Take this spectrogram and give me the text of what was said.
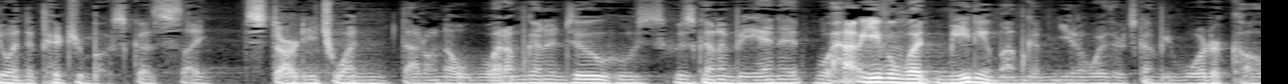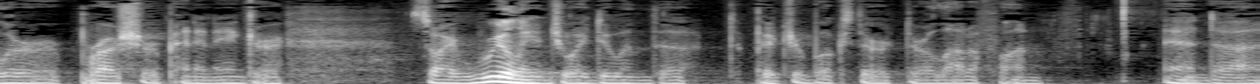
doing the picture books because I start each one. I don't know what I'm going to do, who's who's going to be in it, how, even what medium I'm going to, you know, whether it's going to be watercolor or brush or pen and ink or. So I really enjoy doing the, the picture books. They're they're a lot of fun, and uh,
